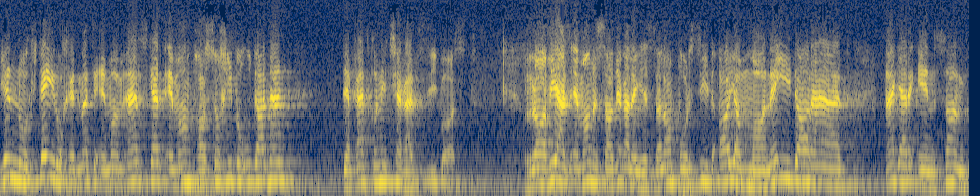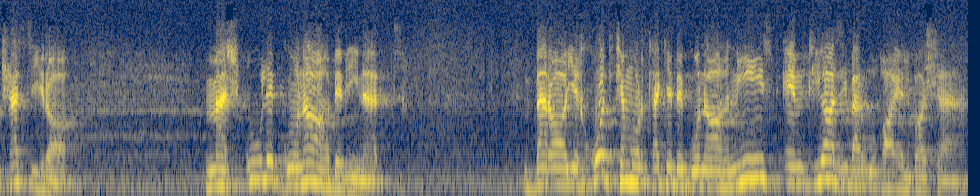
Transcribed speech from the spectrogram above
یه نکته ای رو خدمت امام عرض کرد امام پاسخی به او دادند. دقت کنید چقدر زیباست. راوی از امام صادق علیه السلام پرسید آیا مانعی دارد اگر انسان کسی را مشغول گناه ببیند؟ برای خود که مرتکب گناه نیست امتیازی بر او قائل باشد.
